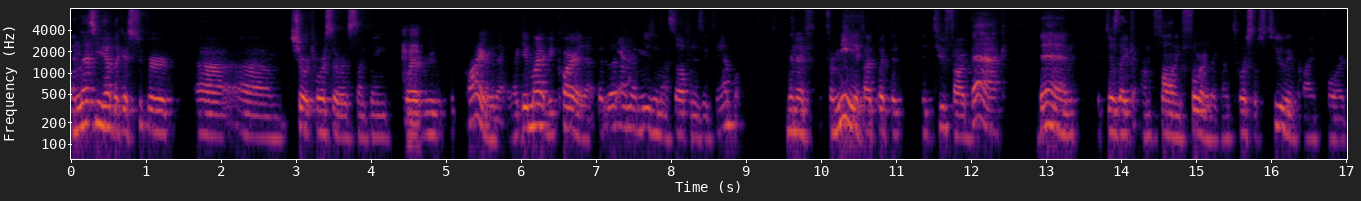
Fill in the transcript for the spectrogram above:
unless you have like a super uh, um, short torso or something where it re- require that. Like it might require that, but I'm, I'm using myself as an example. Then if for me, if I put the, it too far back, then it feels like I'm falling forward, like my torso's too inclined forward,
